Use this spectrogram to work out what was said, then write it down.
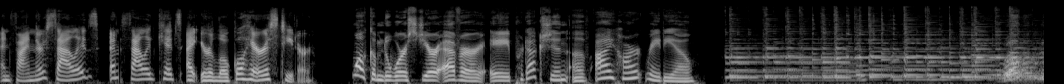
and find their salads and salad kits at your local Harris Teeter. Welcome to Worst Year Ever, a production of iHeartRadio. Welcome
